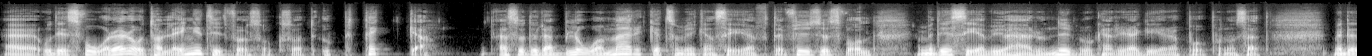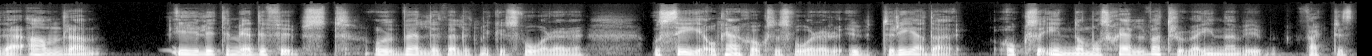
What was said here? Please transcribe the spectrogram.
Eh, och det är svårare och tar längre tid för oss också att upptäcka. Alltså det där blåmärket som vi kan se efter fysiskt våld, ja, men det ser vi ju här och nu och kan reagera på på något sätt. Men det där andra är ju lite mer diffust och väldigt, väldigt mycket svårare att se och kanske också svårare att utreda också inom oss själva tror jag innan vi faktiskt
